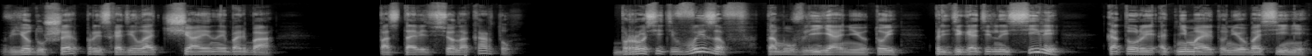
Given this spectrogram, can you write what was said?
В ее душе происходила отчаянная борьба. Поставить все на карту? Бросить вызов тому влиянию, той притягательной силе, которой отнимает у нее Бассини?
